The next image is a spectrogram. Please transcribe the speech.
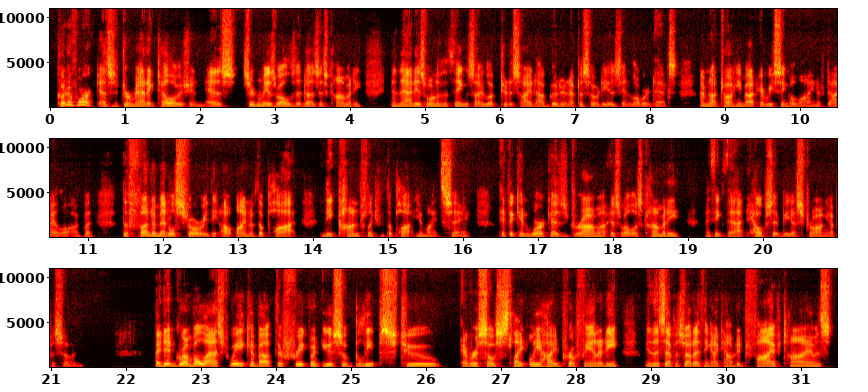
could have worked as dramatic television as certainly as well as it does as comedy. And that is one of the things i look to decide how good an episode is in lower decks. I'm not talking about every single line of dialogue but the fundamental story the outline of the plot the conflict of the plot you might say. If it can work as drama as well as comedy I think that helps it be a strong episode. I did grumble last week about the frequent use of bleeps to ever so slightly hide profanity. In this episode, I think I counted five times.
